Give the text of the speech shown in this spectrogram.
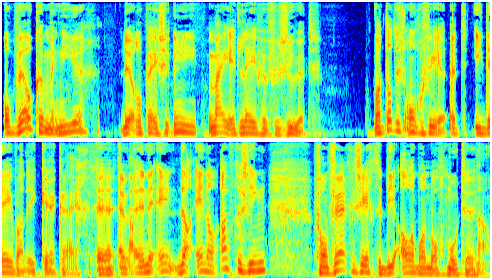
Op welke manier de Europese Unie mij het leven verzuurt. Want dat is ongeveer het idee wat ik eh, krijg. Eh, en, en, en, dan- en dan afgezien van vergezichten die allemaal nog moeten, Nou.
